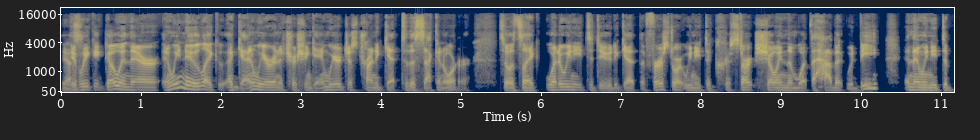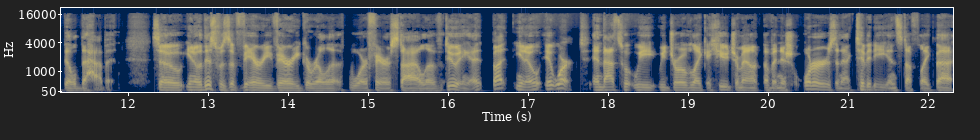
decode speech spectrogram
Yes. if we could go in there and we knew like again we were an attrition game we were just trying to get to the second order. So it's like what do we need to do to get the first order? We need to start showing them what the habit would be and then we need to build the habit. So you know this was a very very guerrilla warfare style of doing it but you know it worked. And that's what we we drove like a huge amount of initial orders and activity and stuff like that.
